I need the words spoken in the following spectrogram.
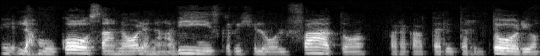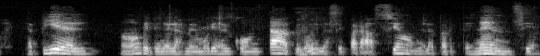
eh, las mucosas, ¿no? La nariz, que rige el olfato para captar el territorio, la piel, ¿no? que tiene las memorias del contacto, de la separación, de la pertenencia.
